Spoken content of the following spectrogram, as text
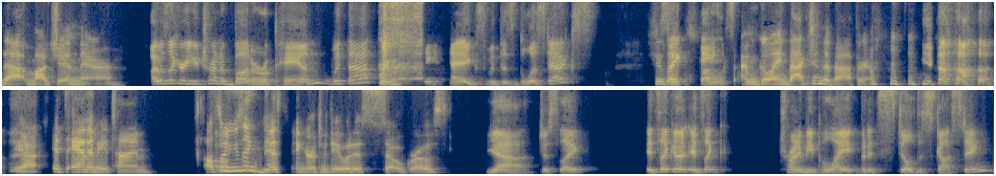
that much in there. I was like, are you trying to butter a pan with that? Are you eggs with this Blistex? She's like, "Thanks. I'm going back to the bathroom." Yeah. yeah, it's anime time. Also Oh. using this finger to do it is so gross. Yeah. Just like it's like a it's like trying to be polite, but it's still disgusting,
